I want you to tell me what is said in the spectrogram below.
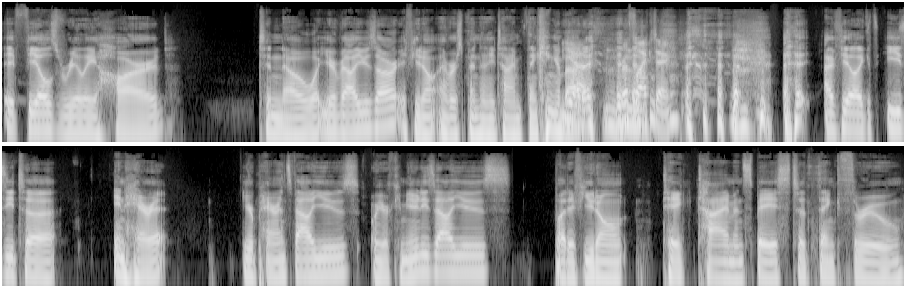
it feels really hard to know what your values are if you don't ever spend any time thinking about yeah, it. reflecting. I feel like it's easy to inherit your parents' values or your community's values. But if you don't take time and space to think through,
